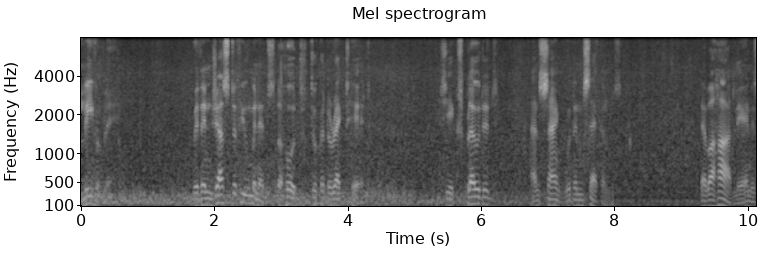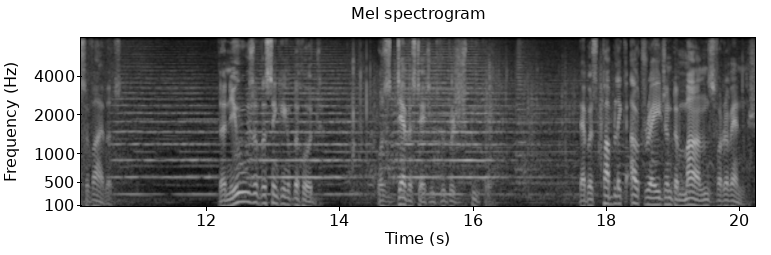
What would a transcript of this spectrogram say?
Unbelievably, within just a few minutes, the hood took a direct hit. She exploded and sank within seconds. There were hardly any survivors. The news of the sinking of the hood was devastating to the British people. There was public outrage and demands for revenge.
